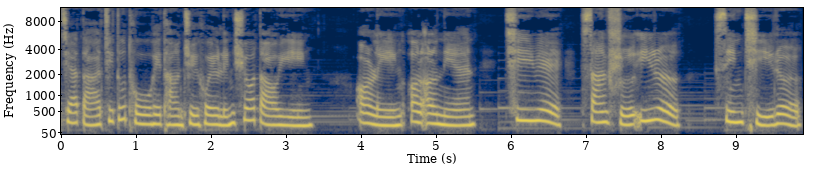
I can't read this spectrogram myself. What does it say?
加达基督徒会堂聚会灵修导引，二零二二年七月三十一日星期日，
